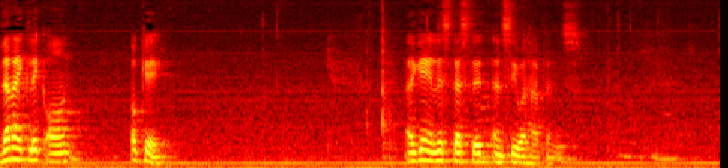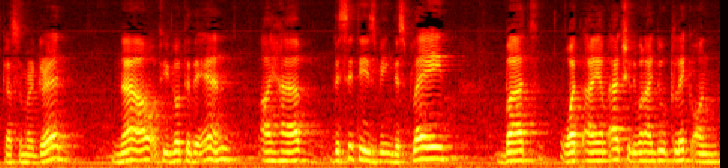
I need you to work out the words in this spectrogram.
Then I click on OK. Again, let's test it and see what happens. Customer grid. Now, if you go to the end, I have the city is being displayed, but what I am actually, when I do click on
